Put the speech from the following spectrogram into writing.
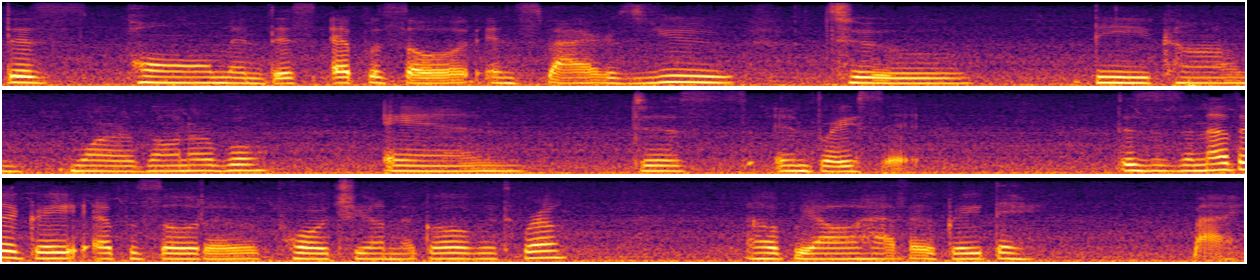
this poem and this episode inspires you to become more vulnerable and just embrace it. This is another great episode of Poetry on the Go with Ro. I hope you all have a great day. Bye.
